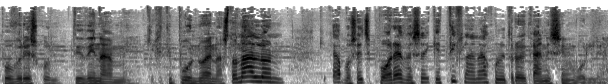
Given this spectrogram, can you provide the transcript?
που βρίσκουν τη δύναμη και χτυπούν ο ένας τον άλλον. Και κάπως έτσι πορεύεσαι και τύφλα να έχουν οι τροϊκάνοι σύμβουλοι.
